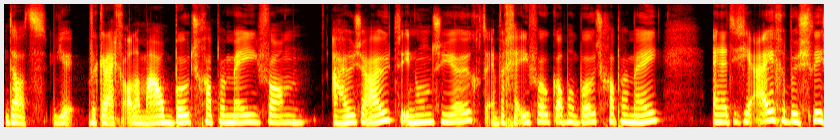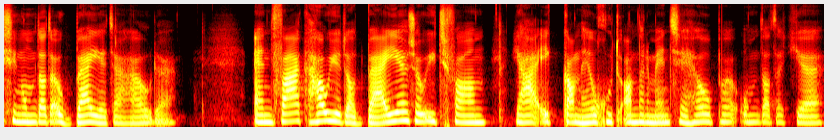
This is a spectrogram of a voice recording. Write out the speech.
dat je, we krijgen allemaal boodschappen mee van huis uit in onze jeugd. En we geven ook allemaal boodschappen mee. En het is je eigen beslissing om dat ook bij je te houden. En vaak hou je dat bij je, zoiets van, ja, ik kan heel goed andere mensen helpen, omdat het je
